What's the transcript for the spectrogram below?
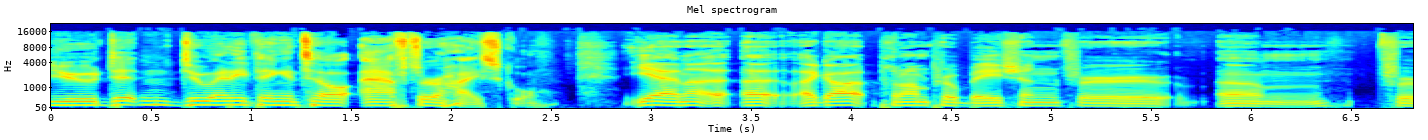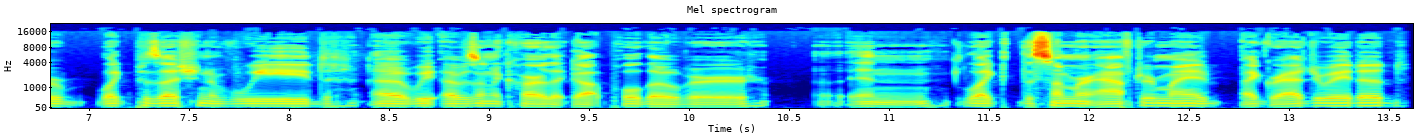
you didn't do anything until after high school. yeah, and I, I, I got put on probation for um for like possession of weed. Uh, we I was in a car that got pulled over in like the summer after my I graduated.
